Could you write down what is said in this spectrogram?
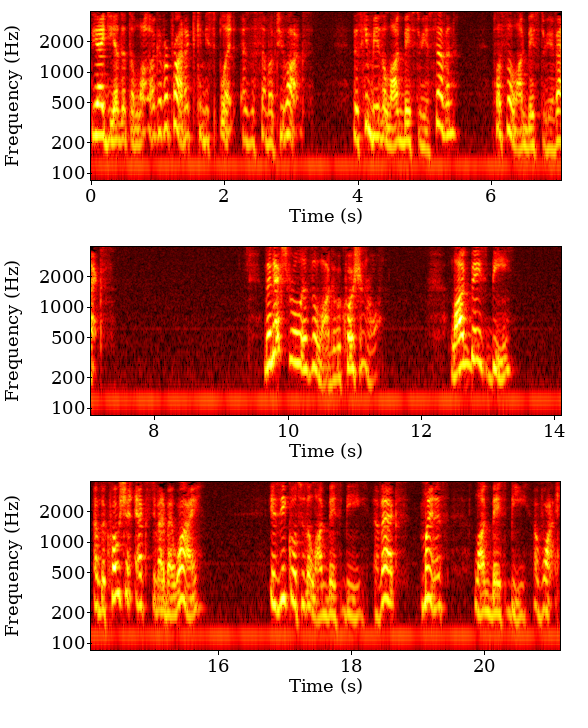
the idea that the log of a product can be split as the sum of two logs. This can be the log base 3 of 7 plus the log base 3 of x. The next rule is the log of a quotient rule. Log base b of the quotient x divided by y is equal to the log base b of x minus log base b of y.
